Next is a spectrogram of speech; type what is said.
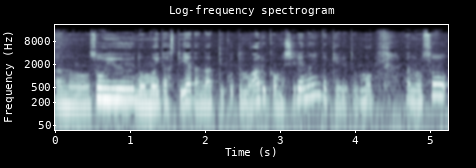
あのそういうのを思い出すと嫌だなっていうこともあるかもしれないんだけれどもあのそ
